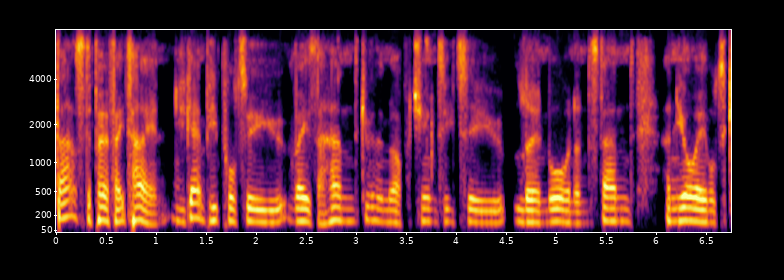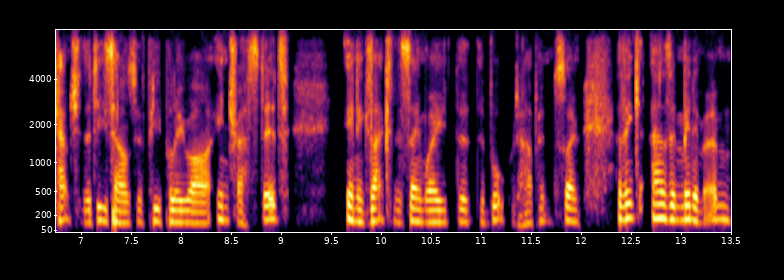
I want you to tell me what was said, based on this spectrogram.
that's the perfect time. You're getting people to raise their hand, giving them an opportunity to learn more and understand, and you're able to capture the details of people who are interested in exactly the same way that the book would happen. So I think as a minimum,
